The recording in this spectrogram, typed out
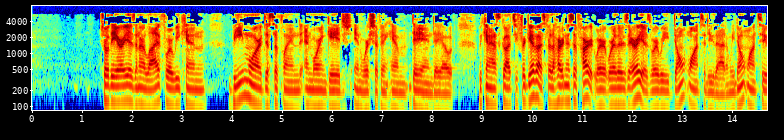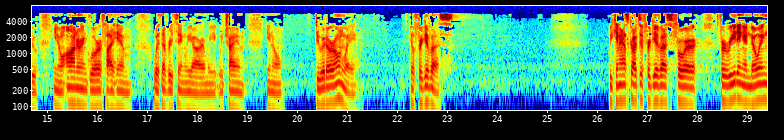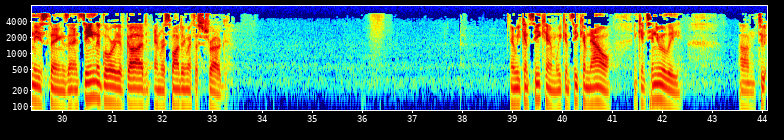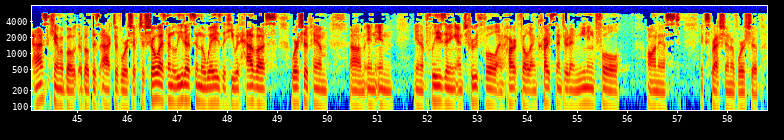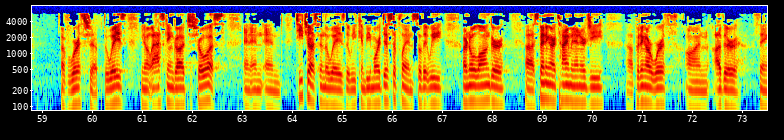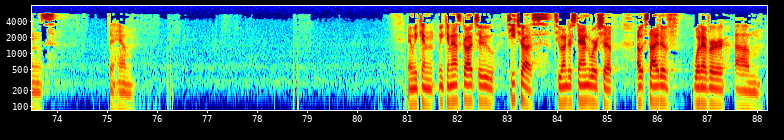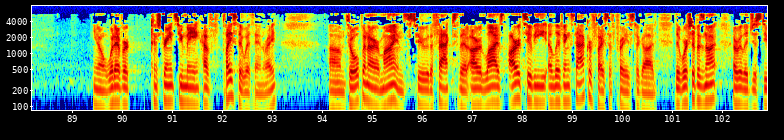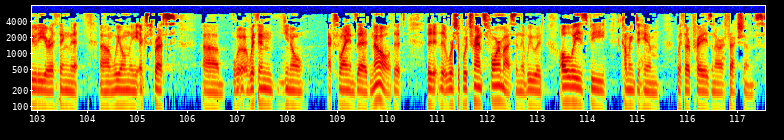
show the areas in our life where we can be more disciplined and more engaged in worshiping Him day in, day out. We can ask God to forgive us for the hardness of heart where, where there's areas where we don't want to do that and we don't want to, you know, honor and glorify Him with everything we are, and we, we try and, you know, do it our own way. He'll forgive us. We can ask God to forgive us for, for reading and knowing these things and seeing the glory of God and responding with a shrug. And we can seek Him. We can seek Him now and continually um, to ask Him about, about this act of worship, to show us and lead us in the ways that He would have us worship Him um, in, in, in a pleasing and truthful and heartfelt and Christ-centered and meaningful, honest expression of worship, of worship. The ways, you know, asking God to show us and, and, and teach us in the ways that we can be more disciplined so that we are no longer uh, spending our time and energy uh, putting our worth on other things than Him. And we can, we can ask God to teach us to understand worship outside of whatever, um, you know, whatever constraints you may have placed it within, right? Um, to open our minds to the fact that our lives are to be a living sacrifice of praise to God. That worship is not a religious duty or a thing that um, we only express uh, within, you know, X, Y, and Z. No, that, that that worship would transform us, and that we would always be coming to Him with our praise and our affections.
